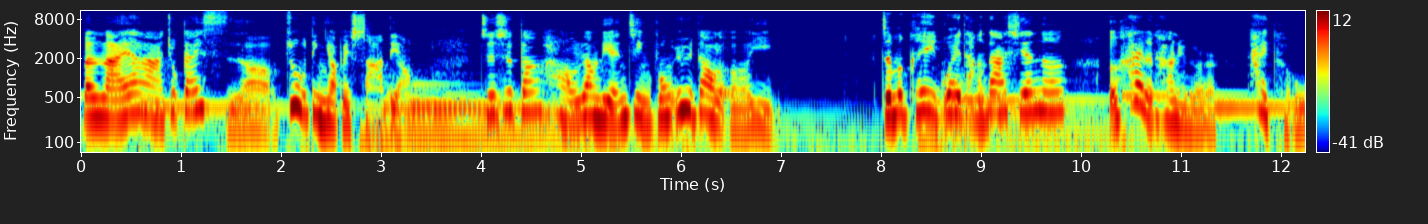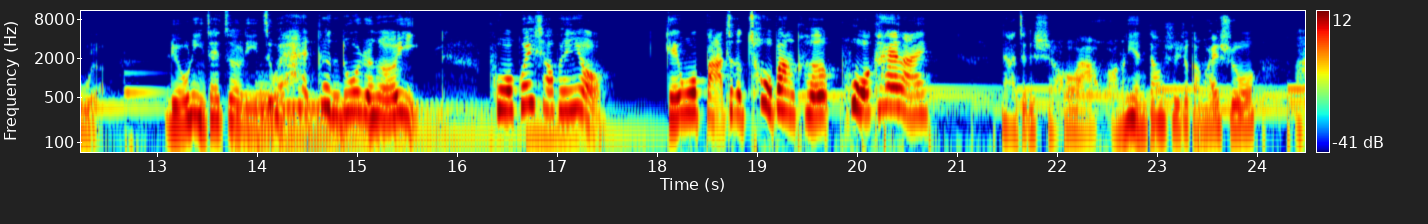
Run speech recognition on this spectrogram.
本来啊就该死了，注定要被杀掉，只是刚好让连景峰遇到了而已。怎么可以怪唐大仙呢？而害了他女儿，太可恶了！留你在这里只会害更多人而已。破龟小朋友，给我把这个臭蚌壳破开来！那这个时候啊，黄脸道士就赶快说：啊，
